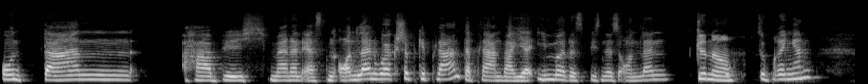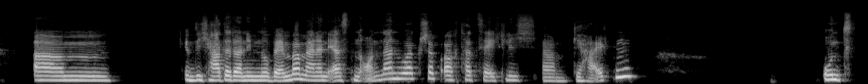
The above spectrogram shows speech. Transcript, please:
und dann habe ich meinen ersten Online-Workshop geplant. Der Plan war ja immer, das Business online genau. zu bringen. Ähm, und ich hatte dann im November meinen ersten Online-Workshop auch tatsächlich ähm, gehalten. Und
